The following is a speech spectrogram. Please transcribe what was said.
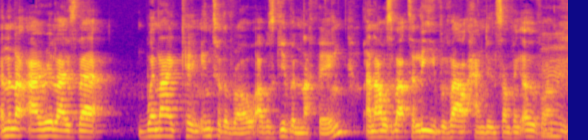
And then I realized that when I came into the role, I was given nothing and I was about to leave without handing something over.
